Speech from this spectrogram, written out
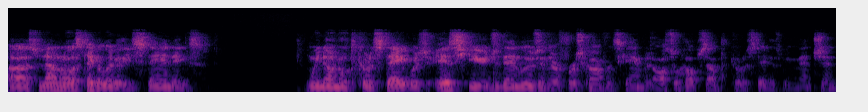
Uh, so now, now let's take a look at these standings. We know North Dakota State, which is huge, then losing their first conference game, but also helps South Dakota State, as we mentioned.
